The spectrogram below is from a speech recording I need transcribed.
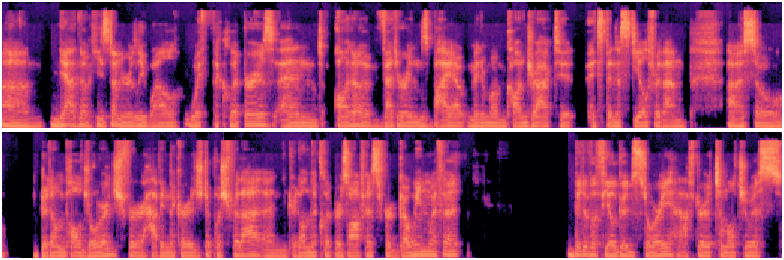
um, yeah, no, he's done really well with the Clippers and on a veterans buyout minimum contract. It it's been a steal for them. Uh, so good on Paul George for having the courage to push for that, and good on the Clippers office for going with it. Bit of a feel good story after a tumultuous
